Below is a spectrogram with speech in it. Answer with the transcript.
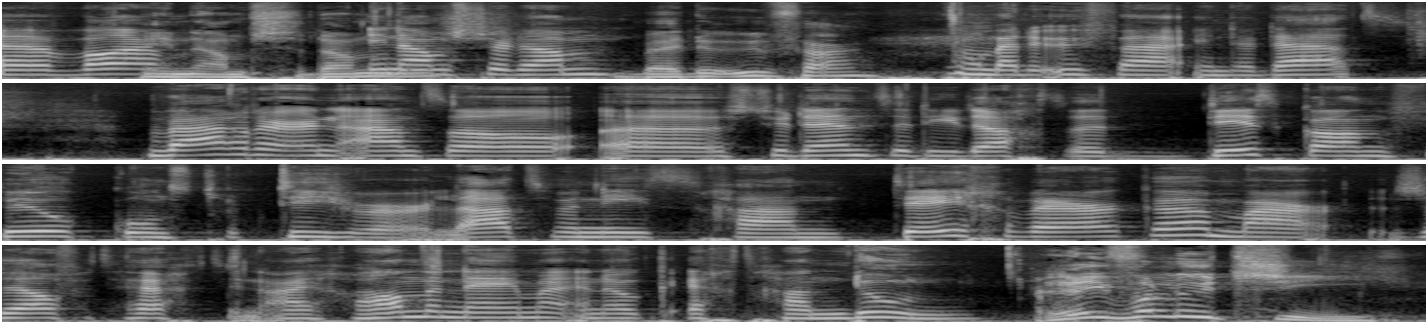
Uh, in Amsterdam. In dus? Amsterdam. Bij de UVA? Bij de UVA, inderdaad. Waren er een aantal studenten die dachten: dit kan veel constructiever. Laten we niet gaan tegenwerken, maar zelf het heft in eigen handen nemen en ook echt gaan doen. Revolutie!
